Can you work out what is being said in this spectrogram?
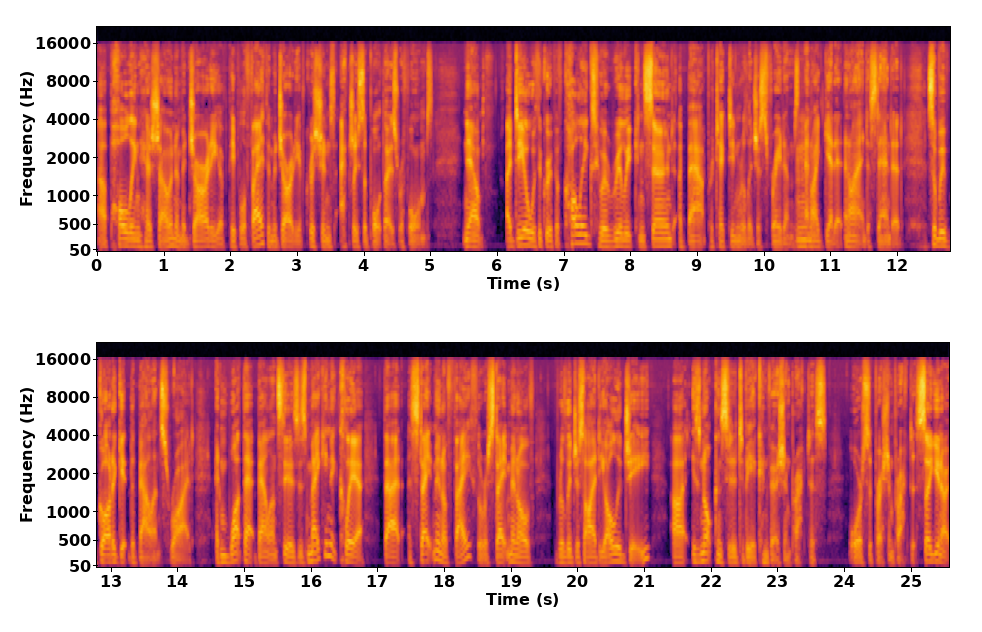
uh, polling has shown a majority of people of faith, a majority of Christians actually support those reforms. Now, I deal with a group of colleagues who are really concerned about protecting religious freedoms, mm. and I get it and I understand it. So we've got to get the balance right. And what that balance is, is making it clear that a statement of faith or a statement of religious ideology uh, is not considered to be a conversion practice or a suppression practice. So, you know,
